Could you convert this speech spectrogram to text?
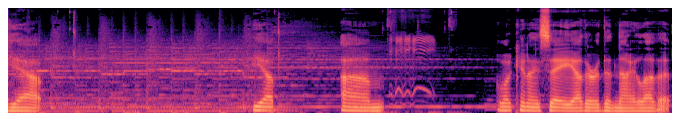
Yep. Yep. Um, what can I say other than that I love it?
